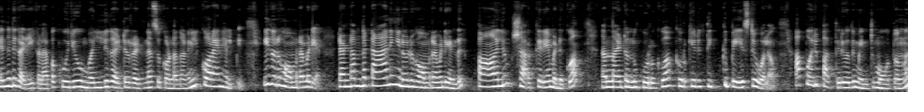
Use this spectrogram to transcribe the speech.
എന്നിട്ട് കഴുകിക്കളയാം. അപ്പോൾ കുരുവും വലുതായിട്ട് റെഡ്നെസ് ഒക്കെ ഉണ്ടെന്നുണ്ടെങ്കിൽ കുറയാൻ ഹെൽപ്പ് ചെയ്യും. ഇതൊരു ഹോം റെമഡിയാണ് രണ്ടാമത്തെ ടാനിങ്ങിന് ഒരു ഹോം റെമഡി ഉണ്ട്. പാലും ശർക്കരയും എടുക്കുക. നന്നായിട്ടൊന്ന് കുറുക്കുക. കുറുക്കി ഒരു തിക്ക് പേസ്റ്റ് പോലെ അപ്പോൾ ഒരു പത്തിരുപത് മിനിറ്റ് മുഖത്തൊന്ന്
